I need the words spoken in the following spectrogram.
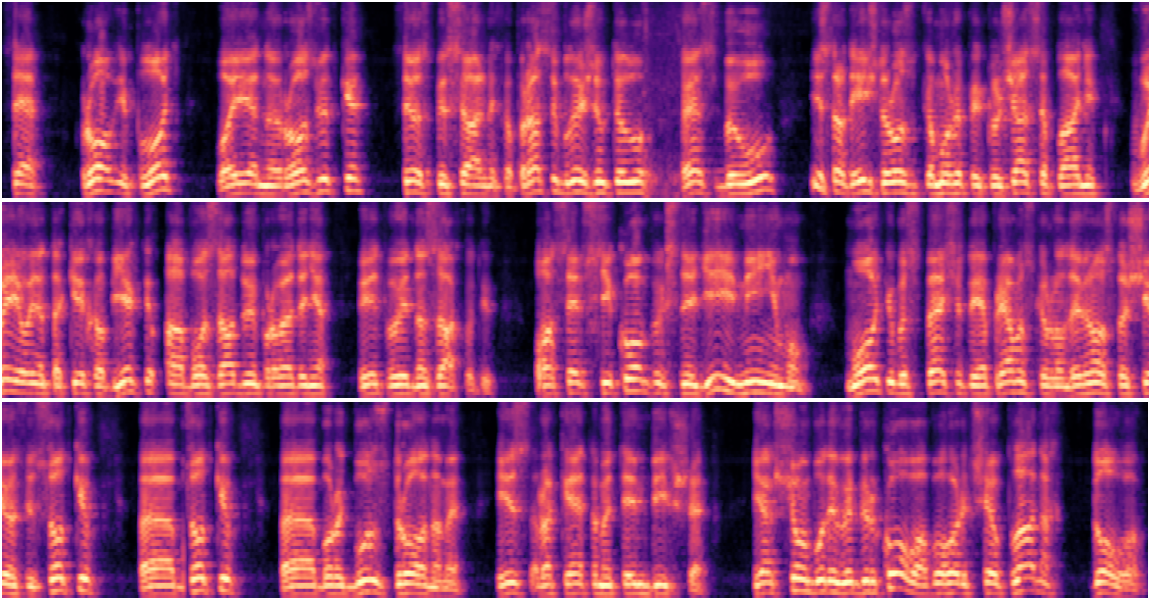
Це кров і плоть воєнної розвідки, сил спеціальних операцій в ближньому тилу, СБУ і стратегічна розвідка може підключатися в плані виявлення таких об'єктів або задумів проведення відповідно заходів. Оце всі комплексні дії, мінімум, можуть убезпечити, я прямо скажу, на 96% е, відсотків, е, боротьбу з дронами і з ракетами, тим більше. Якщо ми будемо вибірково або говорить ще в планах довго,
